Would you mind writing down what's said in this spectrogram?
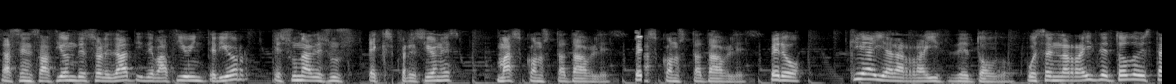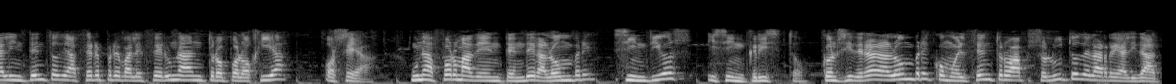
La sensación de soledad y de vacío interior es una de sus expresiones más constatables. Más constatables. Pero, ¿qué hay a la raíz de todo? Pues en la raíz de todo está el intento de hacer prevalecer una antropología, o sea, una forma de entender al hombre sin Dios y sin Cristo, considerar al hombre como el centro absoluto de la realidad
